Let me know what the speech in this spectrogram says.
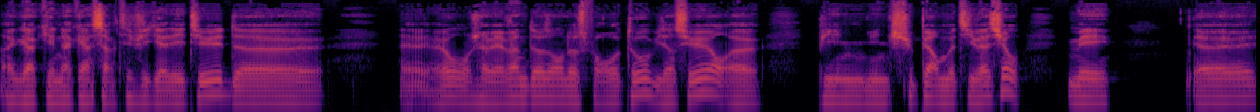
Un gars qui n'a qu'un certificat d'études. euh, euh, bon, j'avais 22 ans de sport auto, bien sûr, euh, puis une, super motivation. Mais euh,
